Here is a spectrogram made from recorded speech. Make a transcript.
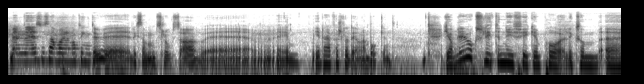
Men eh, Susanne, var det någonting du eh, liksom slogs av eh, i, i den här första delen av boken? Jag blev också lite nyfiken på liksom, eh,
